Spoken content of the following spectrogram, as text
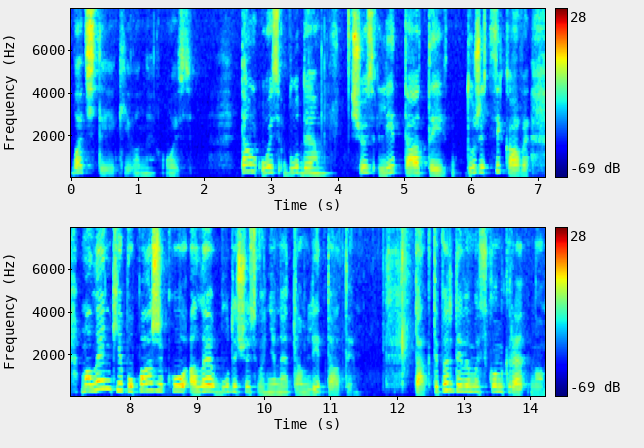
Бачите, які вони? Ось. Там ось буде щось літати. Дуже цікаве. Маленьке по пажику, але буде щось вогняне там літати. Так, тепер дивимось конкретно.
